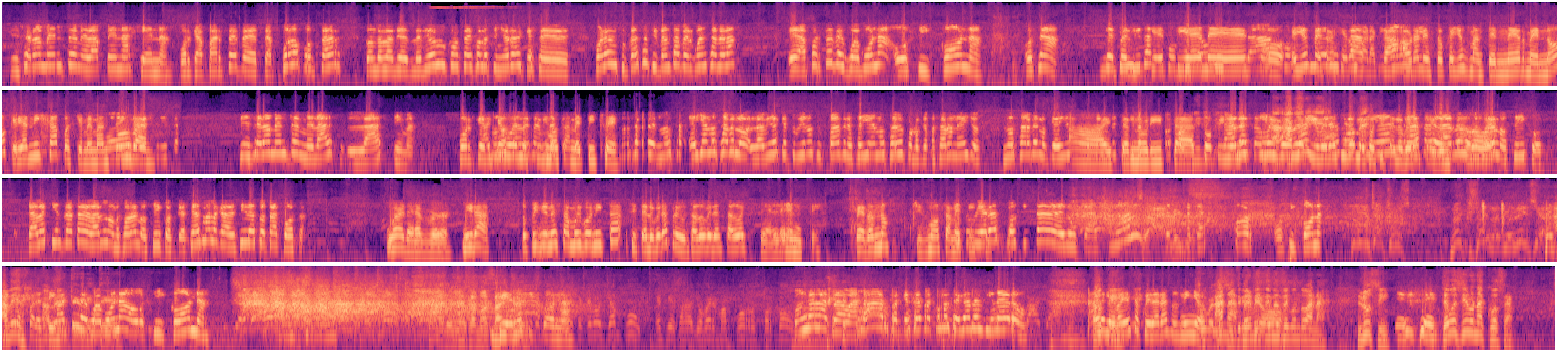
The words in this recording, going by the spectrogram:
sinceramente me da pena ajena, porque aparte de, te puedo apostar, cuando le, le dio el consejo a la señora de que se fuera de su casa si tanta vergüenza le da, eh, aparte de huevona, hocicona, o sea, de perdida. ¿Qué tiene eso? Ellos me trajeron para acá, ahora les toca a ellos mantenerme, ¿no? Querían hija, pues que me mantengan. Pobrecita. Sinceramente me das lástima, porque Ay, tú qué no bueno, sabes la vida chismosa, metiche. No sabe, no ella no sabe lo- la vida que tuvieron sus padres, ella no sabe por lo que pasaron ellos, no sabe lo que ellos Ay, ternurita. Tu opinión está quien- muy buena ver, y hubiera sido mejor si te lo hubiera darle lo preguntado, mejor a ¿eh? los hijos. Cada quien trata de darle lo mejor a los hijos, que seas malagradecida es otra cosa. Whatever. Mira, tu opinión está muy bonita. Si te lo hubiera preguntado, hubiera estado excelente. Pero no, chismosa, Si metiche. tuvieras poquita educación, te mejor, hocicona. A ver, para ti. Aparte de huevona, hocicona. En esa masacre. Bien hocicona. Póngala a trabajar para que sepa cómo se gana el dinero. Ándale, Ok. vayas a cuidar a sus niños. Súbele Ana, su permíteme un segundo, Ana. Lucy, te voy a decir una cosa.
